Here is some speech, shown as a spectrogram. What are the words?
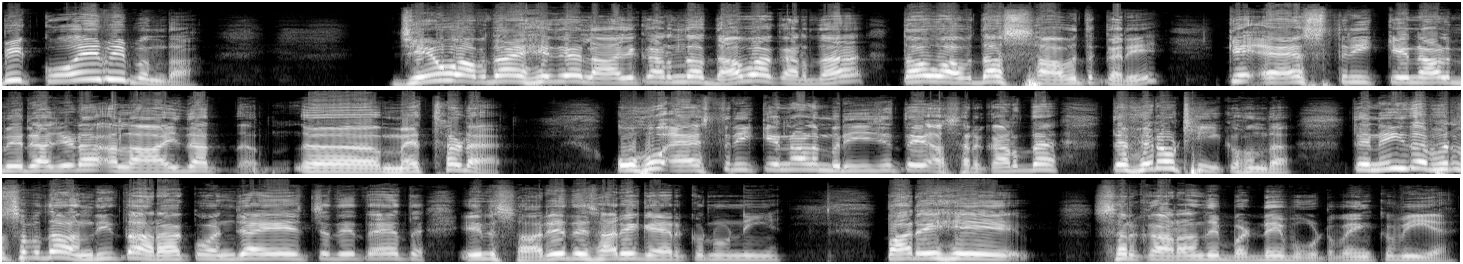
ਵੀ ਕੋਈ ਵੀ ਬੰਦਾ ਜੇ ਉਹ ਆਪਦਾ ਇਹੋ ਜਿਹਾ ਇਲਾਜ ਕਰਨ ਦਾ ਦਾਵਾ ਕਰਦਾ, ਤਾਂ ਉਹ ਆਪਦਾ ਸਾਬਤ ਕਰੇ ਕਿ ਇਸ ਤਰੀਕੇ ਨਾਲ ਮੇਰਾ ਜਿਹੜਾ ਇਲਾਜ ਦਾ ਮੈਥਡ ਹੈ ਉਹ ਇਸ ਤਰੀਕੇ ਨਾਲ ਮਰੀਜ਼ ਤੇ ਅਸਰ ਕਰਦਾ ਹੈ ਤੇ ਫਿਰ ਉਹ ਠੀਕ ਹੁੰਦਾ ਤੇ ਨਹੀਂ ਤਾਂ ਫਿਰ ਸੰਵਿਧਾਨ ਦੀ ਧਾਰਾ 51 ਏਚ ਦੇ ਤਹਿਤ ਇਹ ਸਾਰੇ ਦੇ ਸਾਰੇ ਗੈਰ ਕਾਨੂੰਨੀ ਹੈ। ਪਰ ਇਹ ਸਰਕਾਰਾਂ ਦੇ ਵੱਡੇ ਵੋਟ ਬੈਂਕ ਵੀ ਹੈ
